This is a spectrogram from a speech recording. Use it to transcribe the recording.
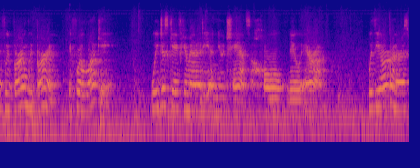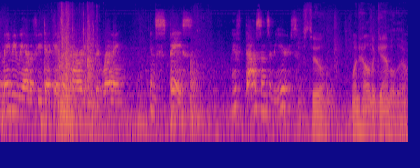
If we burn, we burn. If we're lucky, we just gave humanity a new chance, a whole new era. With the Ark on Earth, maybe we have a few decades of power to keep it running. In space, we have thousands of years. Still, one hell of a gamble, though.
